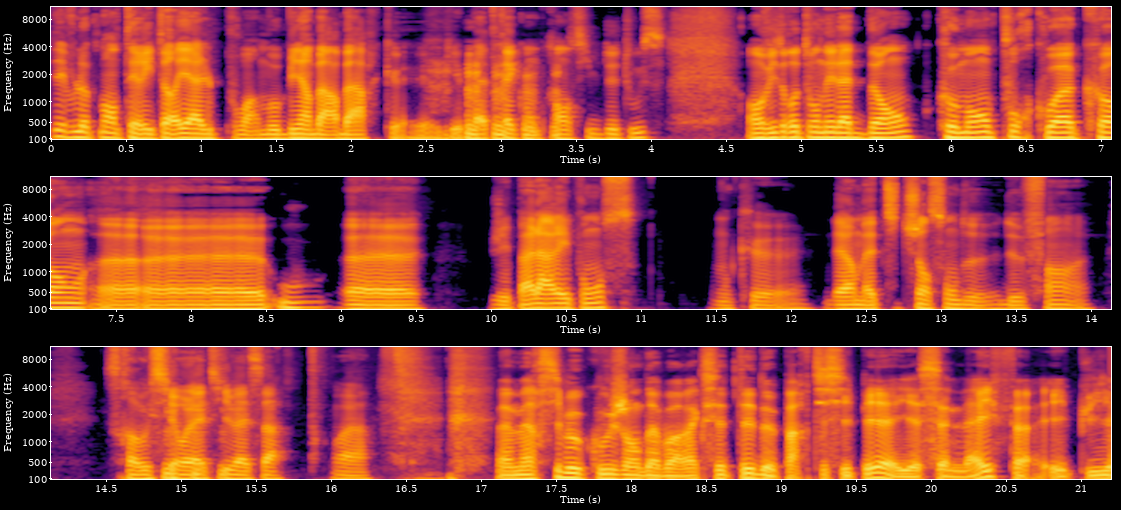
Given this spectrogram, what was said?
développement territorial pour un mot bien barbare qui n'est pas très compréhensible de tous. Envie de retourner là-dedans. Comment, pourquoi, quand, euh, où euh, J'ai pas la réponse. Donc, euh, d'ailleurs, ma petite chanson de, fin euh, sera aussi relative à ça. Voilà. Bah, merci beaucoup, Jean, d'avoir accepté de participer à ISN Life. Et puis,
